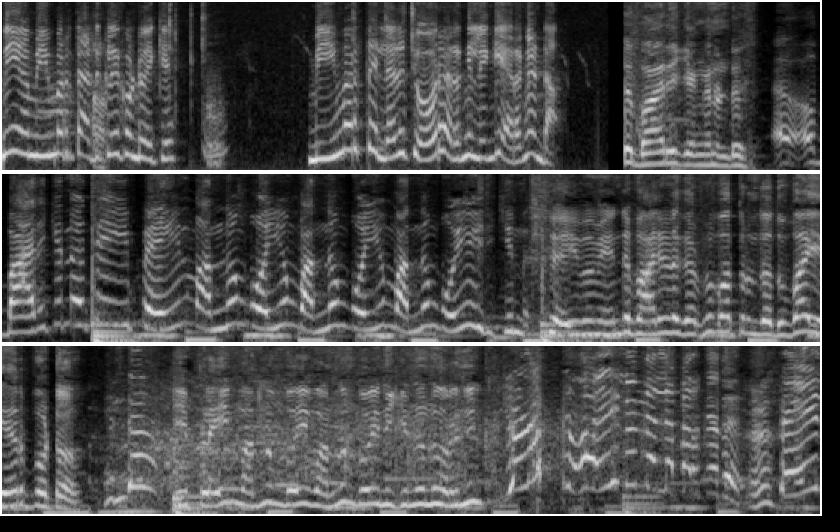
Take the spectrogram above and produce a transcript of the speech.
നീ ആ മീൻ വറുത്ത് അടുക്കളയിൽ കൊണ്ട് വെക്ക് മീൻ വറുത്ത് എല്ലാരും ചോറ് ഇറങ്ങില്ലെങ്കിൽ ഇറങ്ങണ്ട. ഭാര്യക്ക് എങ്ങനെയുണ്ട് ഭാര്യക്കെന്ന് വെച്ചാൽ ഈ പെയിൻ വന്നും പോയും വന്നും പോയും വന്നും പോയും ഇരിക്കുന്നു. ദൈവം എന്റെ ഭാര്യയുടെ ഗർഭപാത്രം എന്താ? ദുബായ് എയർപോർട്ടോ? എന്താ? ഈ പ്ലെയിൻ വന്നും പോയി വന്നും പോയി നിൽക്കുന്നെന്ന് പറഞ്ഞ് പെയിൻ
